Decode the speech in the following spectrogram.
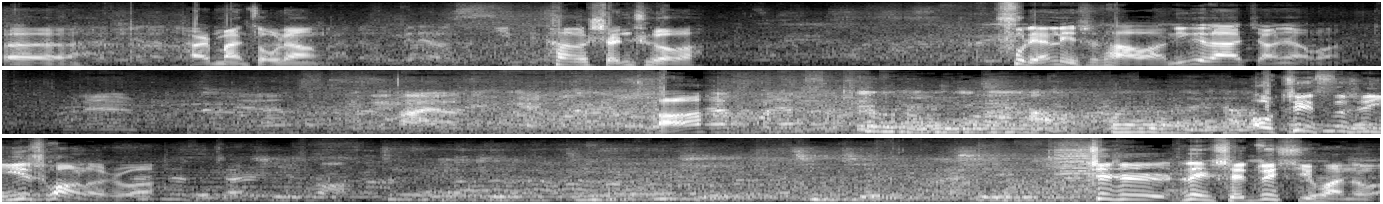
呃，还是蛮走量的。看个神车吧，复联里是他吧？你给大家讲讲吧。啊？各位男女大家好，欢迎来到哦，这次是一创了是吧？这是那谁最喜欢的吗？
